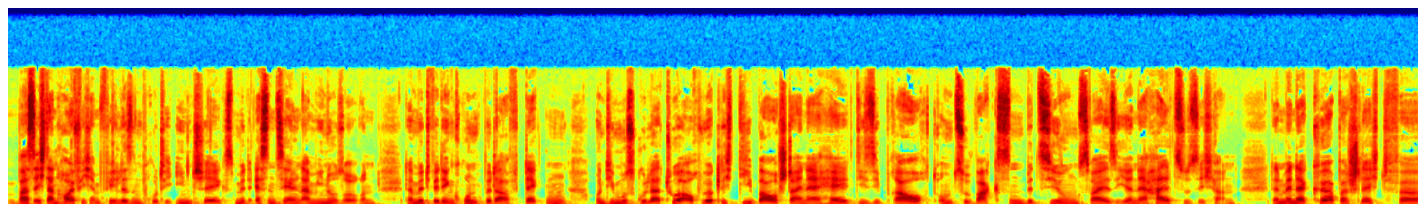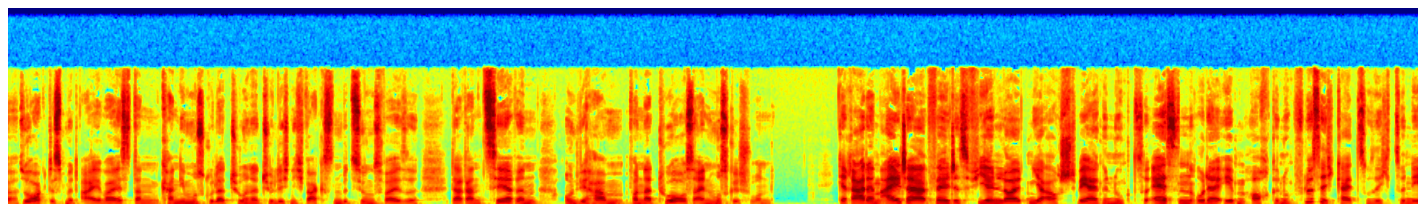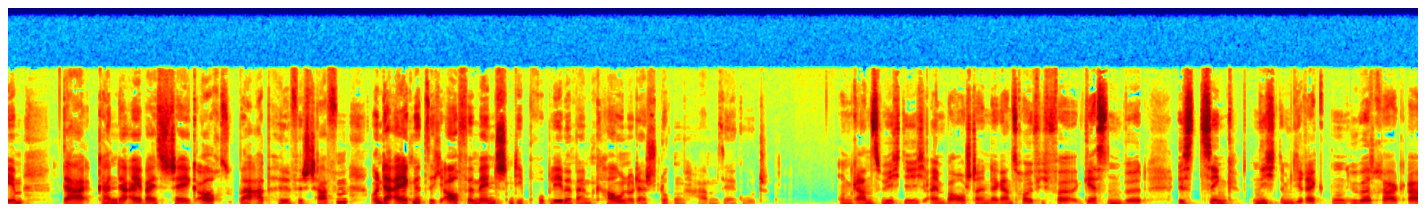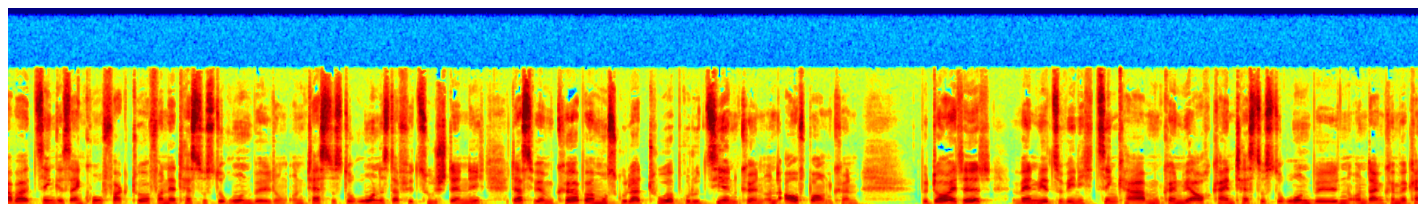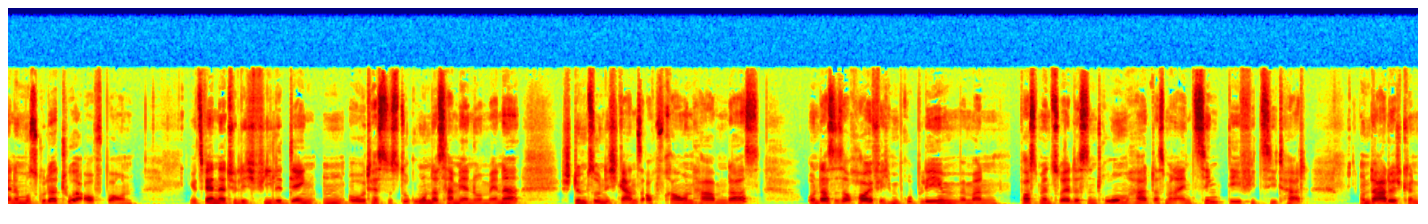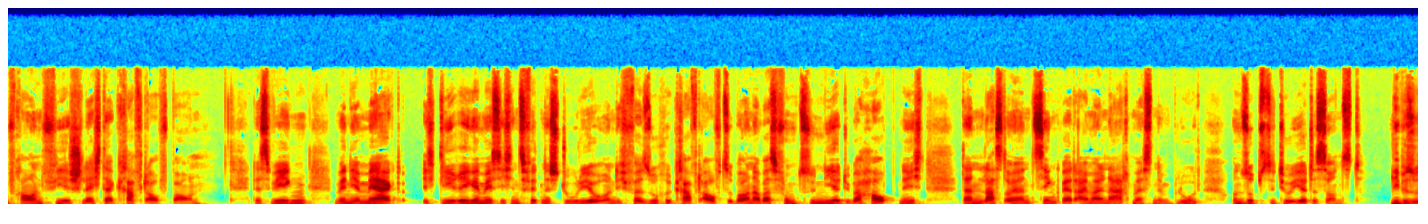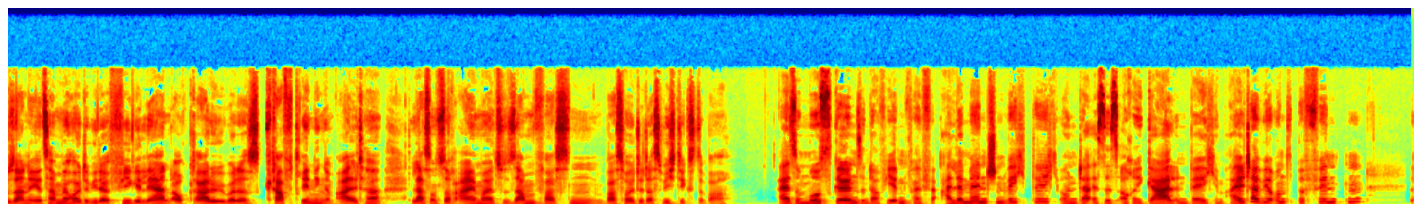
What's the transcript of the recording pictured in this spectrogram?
Was ich dann häufig empfehle, sind Proteinshakes mit essentiellen Aminosäuren, damit wir den Grundbedarf decken und die Muskulatur auch wirklich die Bausteine erhält, die sie braucht, um zu wachsen bzw. ihren Erhalt zu sichern. Denn wenn der Körper schlecht versorgt ist mit Eiweiß, dann kann die Muskulatur natürlich nicht wachsen bzw. daran zehren und wir haben von Natur aus einen Muskelschwund. Gerade im Alter fällt es vielen Leuten ja auch schwer, genug zu essen oder eben auch genug Flüssigkeit zu sich zu nehmen. Da kann der Eiweißshake auch super Abhilfe schaffen und er eignet sich auch für Menschen, die Probleme beim Kauen oder Schlucken haben, sehr gut. Und ganz wichtig, ein Baustein, der ganz häufig vergessen wird, ist Zink. Nicht im direkten Übertrag, aber Zink ist ein Kofaktor von der Testosteronbildung. Und Testosteron ist dafür zuständig, dass wir im Körper Muskulatur produzieren können und aufbauen können. Bedeutet, wenn wir zu wenig Zink haben, können wir auch kein Testosteron bilden und dann können wir keine Muskulatur aufbauen. Jetzt werden natürlich viele denken, oh, Testosteron, das haben ja nur Männer. Stimmt so nicht ganz, auch Frauen haben das. Und das ist auch häufig ein Problem, wenn man postmenstruelles Syndrom hat, dass man ein Zinkdefizit hat. Und dadurch können Frauen viel schlechter Kraft aufbauen. Deswegen, wenn ihr merkt, ich gehe regelmäßig ins Fitnessstudio und ich versuche Kraft aufzubauen, aber es funktioniert überhaupt nicht, dann lasst euren Zinkwert einmal nachmessen im Blut und substituiert es sonst. Liebe Susanne, jetzt haben wir heute wieder viel gelernt, auch gerade über das Krafttraining im Alter. Lass uns doch einmal zusammenfassen, was heute das Wichtigste war. Also Muskeln sind auf jeden Fall für alle Menschen wichtig und da ist es auch egal, in welchem Alter wir uns befinden.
